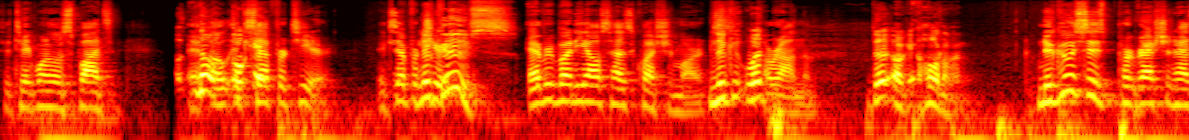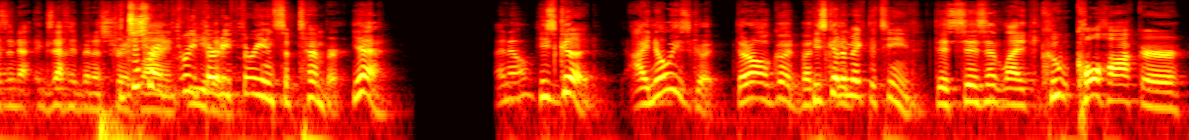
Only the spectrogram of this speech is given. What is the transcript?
to take one of those spots, No, uh, okay. except for Teare. Except for Teare. Nuguse. Everybody else has question marks what- around them. The- okay, hold on. Nuguse's progression hasn't exactly been a straight He just line. ran 333 in September. Yeah, I know. He's good. I know he's good. They're all good, but He's going to make the team. This isn't like Cole Hocker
